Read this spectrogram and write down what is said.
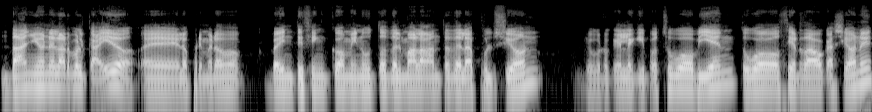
daño en el árbol caído. Eh, los primeros 25 minutos del Málaga antes de la expulsión, yo creo que el equipo estuvo bien, tuvo ciertas ocasiones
